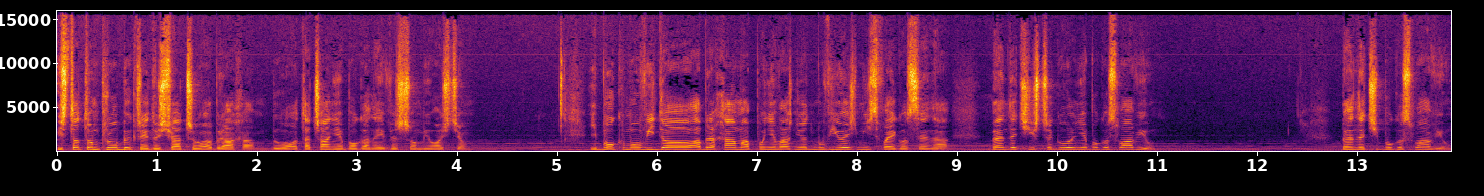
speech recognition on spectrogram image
Istotą próby, której doświadczył Abraham, było otaczanie Boga najwyższą miłością. I Bóg mówi do Abrahama, ponieważ nie odmówiłeś mi swojego syna, będę ci szczególnie błogosławił. Będę ci błogosławił.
